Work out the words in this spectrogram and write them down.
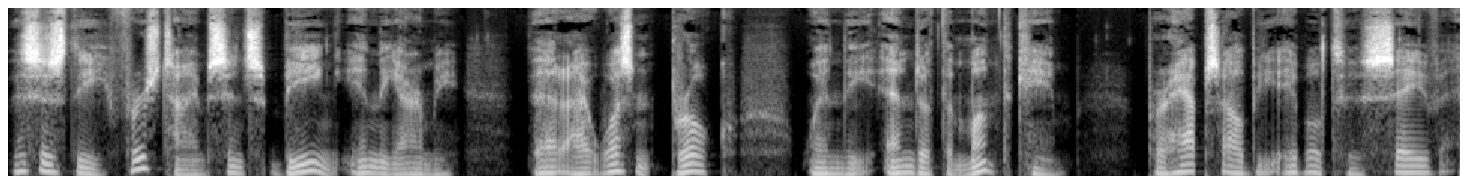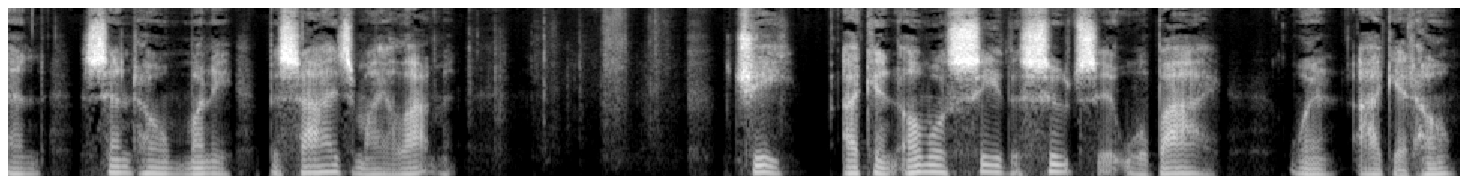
This is the first time since being in the Army that I wasn't broke when the end of the month came. Perhaps I'll be able to save and send home money besides my allotment. Gee, I can almost see the suits it will buy when I get home.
